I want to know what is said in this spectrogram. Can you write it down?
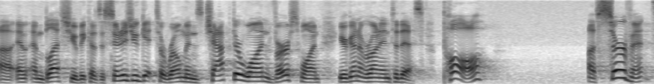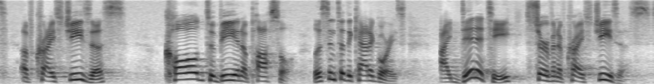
uh, and, and, bless you because as soon as you get to Romans chapter 1, verse 1, you're going to run into this. Paul, a servant of Christ Jesus, called to be an apostle. Listen to the categories identity, servant of Christ Jesus,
